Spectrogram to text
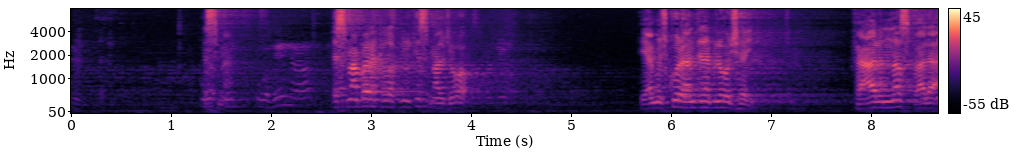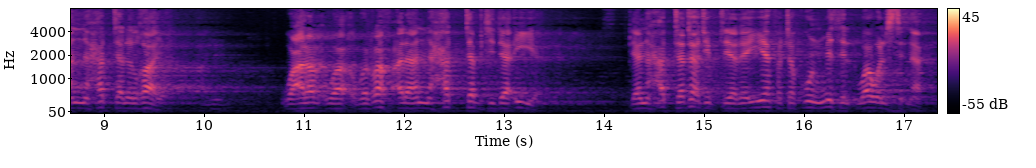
أيوة. اسمع. وهنا اسمع بارك الله فيك اسمع الجواب. يعني مشكولة عندنا بالوجهين. فعلى النصب على أن حتى للغاية. وعلى والرفع على أن حتى ابتدائية. لأن حتى تأتي ابتدائية فتكون مثل واو الاستئناف.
